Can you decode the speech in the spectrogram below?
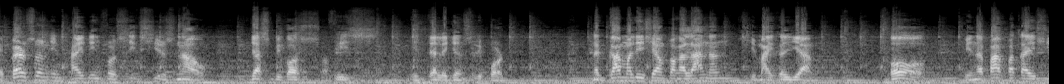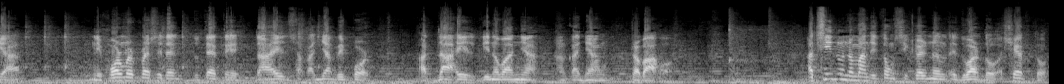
a person in hiding for six years now just because of his intelligence report. Nagkamali siyang pangalanan si Michael Yang. Oo, pinapapatay siya ni former President Duterte dahil sa kanyang report at dahil ginawa niya ang kanyang trabaho. At sino naman itong si Colonel Eduardo Asierto?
